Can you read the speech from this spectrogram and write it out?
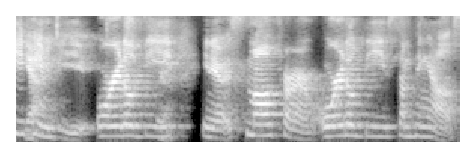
KPMG yeah. or it'll be yeah. you know a small firm or it'll be something else.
